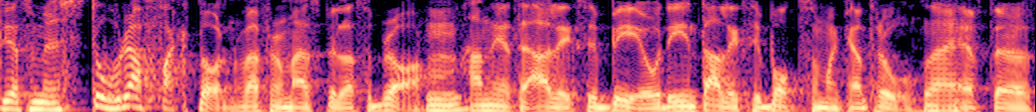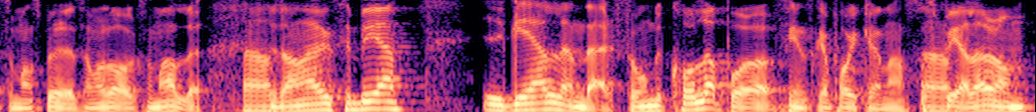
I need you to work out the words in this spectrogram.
Det som är den stora faktorn varför de här spelar så bra, han heter Alex B och det är inte Alex i bot som man kan tro. Nej. Eftersom han spelar i samma lag som Alu. Utan Alex B, IGLen där. För om du kollar på finska pojkarna så spelar de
